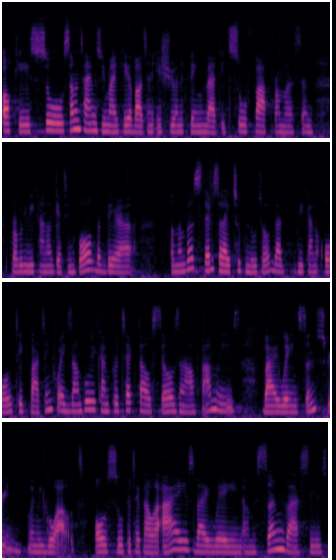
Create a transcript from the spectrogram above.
Okay, so sometimes we might hear about an issue and think that it's so far from us and probably we cannot get involved, but there are a number of steps that I took note of that we can all take part in. For example, we can protect ourselves and our families by wearing sunscreen when we go out. Also protect our eyes by wearing um, sunglasses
